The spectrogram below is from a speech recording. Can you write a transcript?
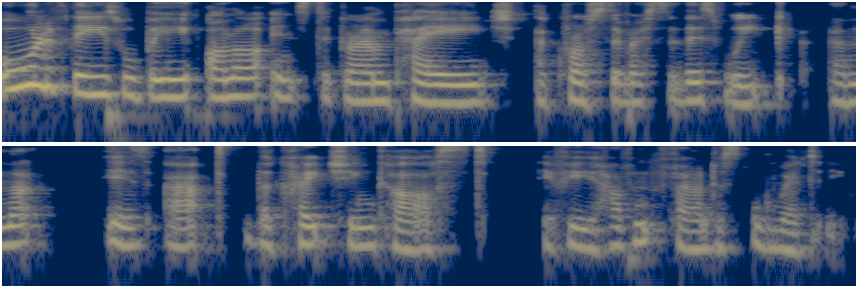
all of these will be on our Instagram page across the rest of this week. And that is at the coaching cast if you haven't found us already.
